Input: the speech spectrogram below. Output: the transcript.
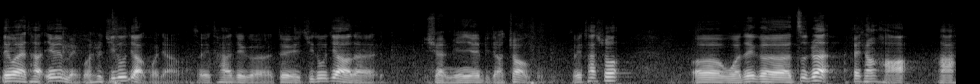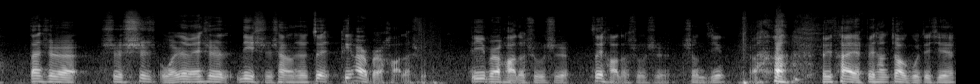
另外他因为美国是基督教国家嘛，所以他这个对基督教呢选民也比较照顾。所以他说，呃，我这个自传非常好啊，但是是是我认为是历史上是最第二本好的书，第一本好的书是最好的书是圣经，是吧？所以他也非常照顾这些。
